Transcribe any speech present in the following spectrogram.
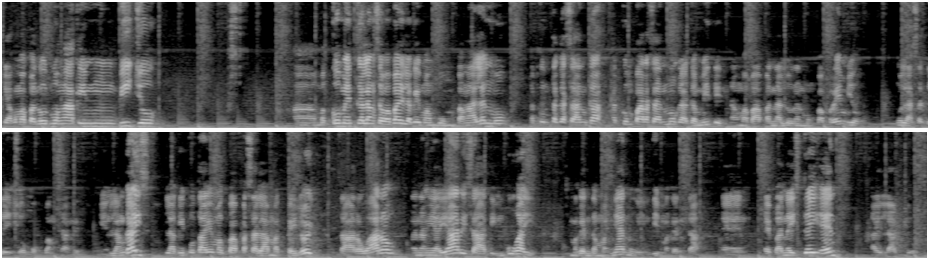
Kaya kung mapanood mo ang aking video, ah, mag-comment ka lang sa baba, ilagay mo ang buong pangalan mo at kung taga saan ka at kung para saan mo gagamitin ang mapapanalunan mong papremyo mula sa Densyo Mukbang Channel. Yun lang guys, lagi po tayo magpapasalamat kay Lord sa araw-araw na nangyayari sa ating buhay. Maganda man yan o hindi maganda. And have a nice day and I love you.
